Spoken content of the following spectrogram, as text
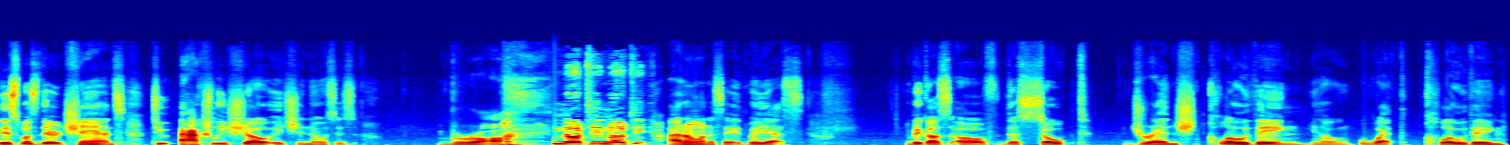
This was their chance to actually show Ichinose's bra. naughty, naughty. I don't want to say it, but yes. Because of the soaked, drenched clothing, you know, wet clothing.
